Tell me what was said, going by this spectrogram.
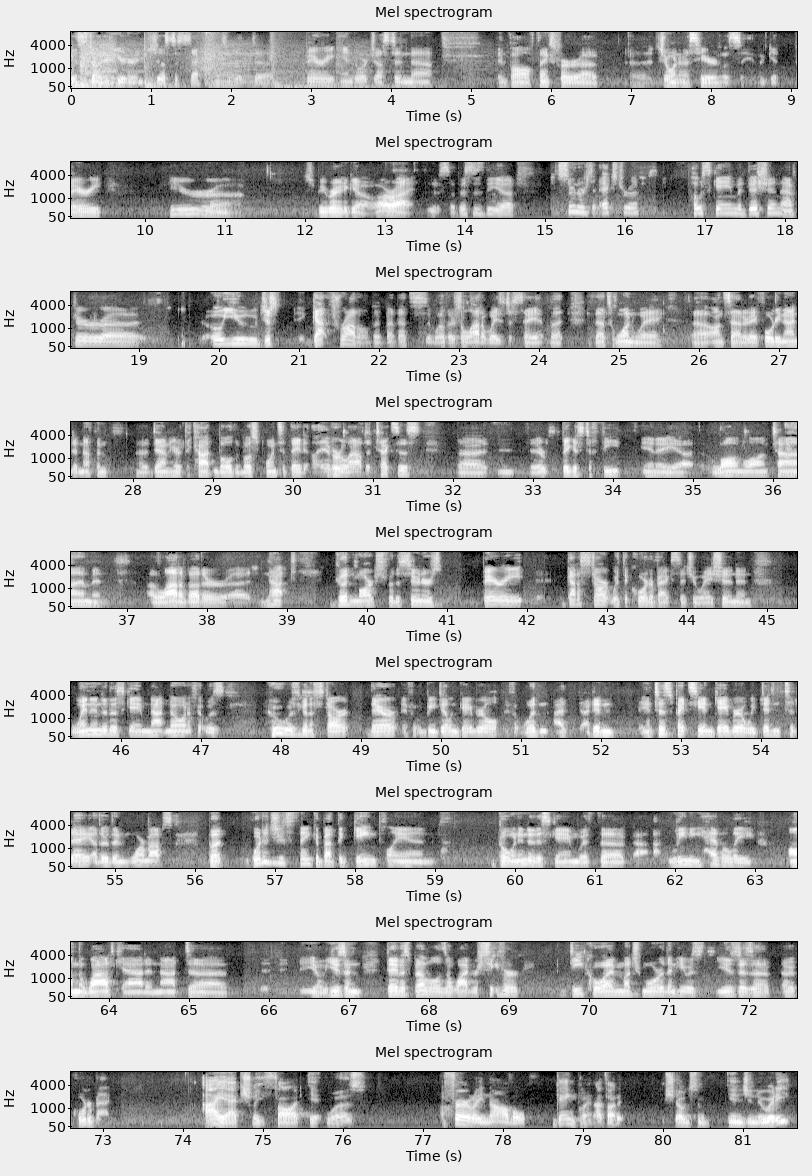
get started here in just a second once we get uh, Barry and or Justin uh, involved. Thanks for uh, uh joining us here. Let's see. We get Barry here. Uh, should be ready to go. All right. So this is the uh, Sooners Extra post game edition after uh OU just got throttled. But that's well, there's a lot of ways to say it, but that's one way. on Saturday, 49 to nothing uh, down here at the Cotton Bowl, the most points that they'd ever allowed to Texas. Uh, their biggest defeat in a uh, long, long time, and a lot of other uh, not good marks for the Sooners. Barry got to start with the quarterback situation and went into this game not knowing if it was who was going to start there, if it would be Dillon Gabriel, if it wouldn't. I, I didn't anticipate seeing Gabriel. We didn't today, other than warm ups. But what did you think about the game plan going into this game with uh, leaning heavily on the Wildcat and not, uh, you know, using Davis Beville as a wide receiver decoy much more than he was used as a, a quarterback? I actually thought it was a fairly novel game plan. I thought it showed some ingenuity.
